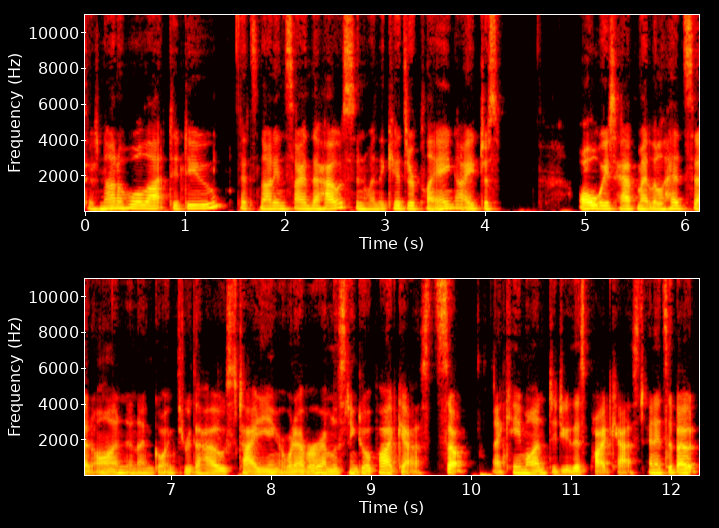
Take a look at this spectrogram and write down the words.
there's not a whole lot to do that's not inside the house. And when the kids are playing, I just always have my little headset on and I'm going through the house, tidying or whatever. I'm listening to a podcast. So I came on to do this podcast, and it's about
